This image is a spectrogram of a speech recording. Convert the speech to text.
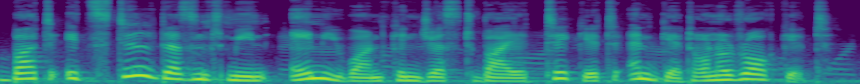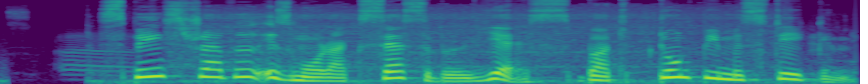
But it still doesn't mean anyone can just buy a ticket and get on a rocket. Space travel is more accessible, yes, but don't be mistaken.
